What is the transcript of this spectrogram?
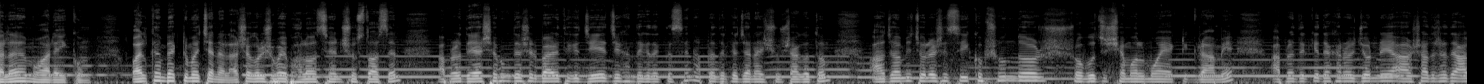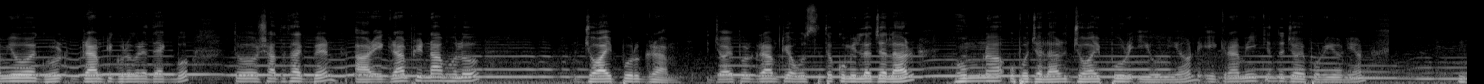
আসসালামু আলাইকুম। Welcome back to my channel আশা করি সবাই ভালো আছেন, সুস্থ আছেন। আপনারা দেশ এবং দেশের বাইরে থেকে যে যেখান থেকে দেখতেছেন, আপনাদেরকে জানাই সুস্বাগতম। আজ আমি চলে এসেছি খুব সুন্দর সবুজ শ্যামলময় একটি গ্রামে। আপনাদেরকে দেখানোর জন্য, আর সাথে সাথে আমিও গ্রামটি ঘুরে ঘুরে দেখব। তো সাথে থাকবেন, আর এই গ্রামটির নাম হলো জয়পুর গ্রাম। জয়পুর গ্রামটি অবস্থিত কুমিল্লা জেলার হোমনা উপজেলার জয়পুর ইউনিয়ন। এই গ্রামেই কিন্তু জয়পুর ইউনিয়ন।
